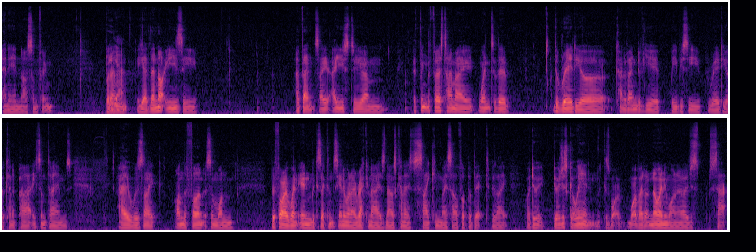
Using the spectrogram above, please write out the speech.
an in or something. But um, yeah, yeah they're not easy events. I I used to um, I think the first time I went to the the radio kind of end of year BBC radio kind of party sometimes I was like on the phone to someone before I went in because I couldn't see anyone I recognised and I was kind of psyching myself up a bit to be like well do I do I just go in because what what if I don't know anyone and I just sat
